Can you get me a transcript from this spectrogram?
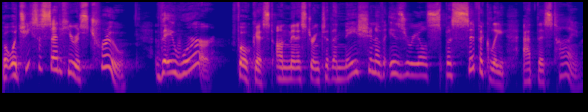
But what Jesus said here is true. They were focused on ministering to the nation of Israel specifically at this time.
